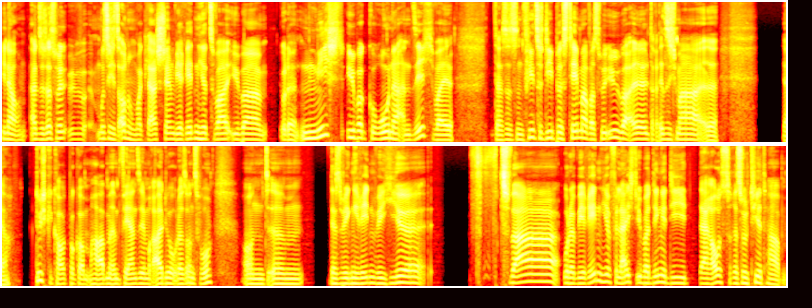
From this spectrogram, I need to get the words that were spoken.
Genau, also das will, muss ich jetzt auch nochmal klarstellen. Wir reden hier zwar über, oder nicht über Corona an sich, weil das ist ein viel zu deepes Thema, was wir überall 30 Mal äh, ja, durchgekaut bekommen haben, im Fernsehen, im Radio oder sonst wo. Und ähm, deswegen reden wir hier zwar, oder wir reden hier vielleicht über Dinge, die daraus resultiert haben.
